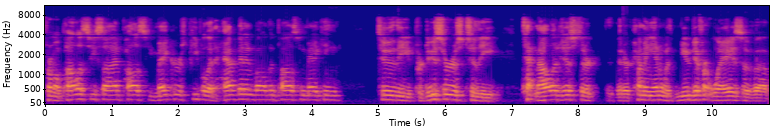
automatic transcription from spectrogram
from a policy side, policy makers, people that have been involved in policy making, to the producers, to the technologists that are that are coming in with new different ways of uh,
